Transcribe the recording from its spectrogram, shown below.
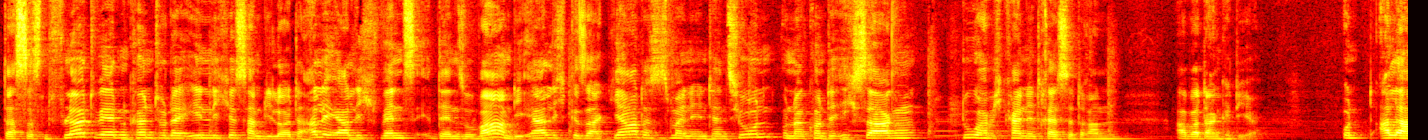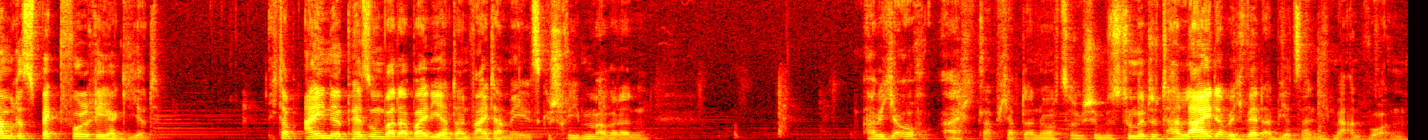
dass das ein Flirt werden könnte oder ähnliches, haben die Leute alle ehrlich, wenn es denn so war, haben die ehrlich gesagt, ja, das ist meine Intention. Und dann konnte ich sagen, du habe ich kein Interesse dran, aber danke dir. Und alle haben respektvoll reagiert. Ich glaube, eine Person war dabei, die hat dann weiter Mails geschrieben, aber dann habe ich auch, ach, ich glaube, ich habe da nur noch zurückgeschrieben, es tut mir total leid, aber ich werde ab jetzt halt nicht mehr antworten.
